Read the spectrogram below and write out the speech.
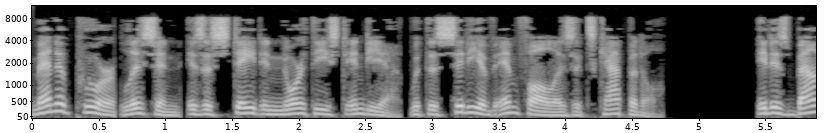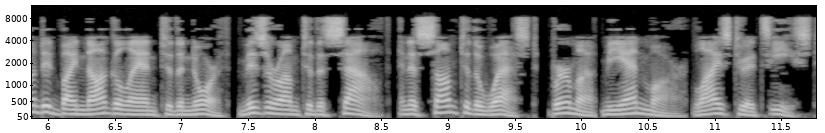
Manipur listen is a state in northeast India, with the city of Imphal as its capital. It is bounded by Nagaland to the north, Mizoram to the south, and Assam to the west. Burma Myanmar lies to its east.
